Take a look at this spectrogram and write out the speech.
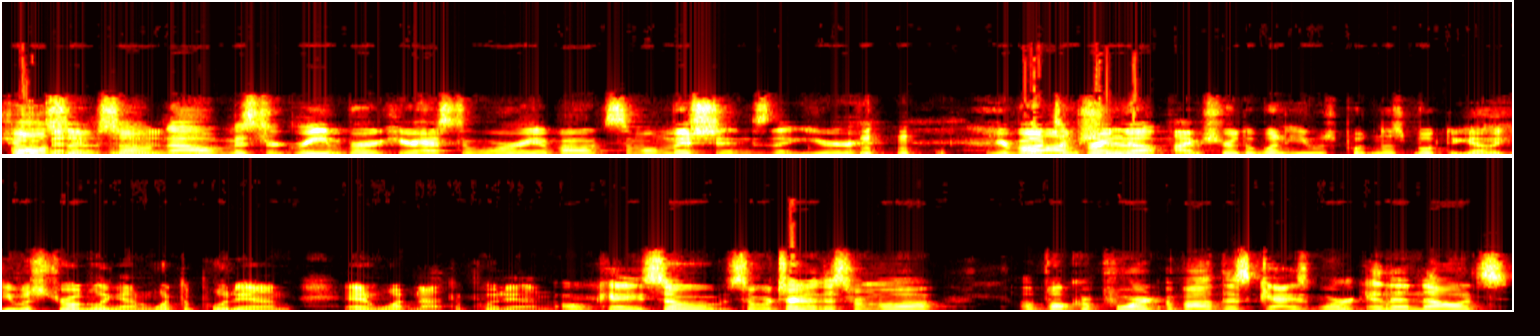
should have been Also, included. so now. Mr. Greenberg here has to worry about some omissions that you're you're Well, about to I'm bring sure, up. I'm sure that when he was putting this book together, he was struggling on what to put in and what not to put in. Okay, so so we're turning this from a a book report about this guy's work, and then now it's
